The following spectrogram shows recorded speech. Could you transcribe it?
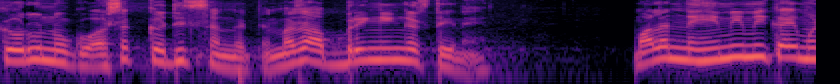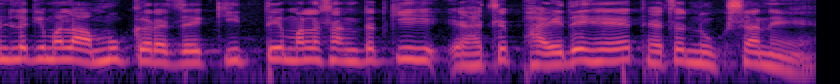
करू नको असं कधीच सांगत नाही. माझं अपब्रिंगिंगच ते नाही. मला नेहमी मी काही म्हटलं की मला अमुक करायचं आहे की ते मला सांगतात की ह्याचे फायदे हे आहेत ह्याचं नुकसान हे आहे.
